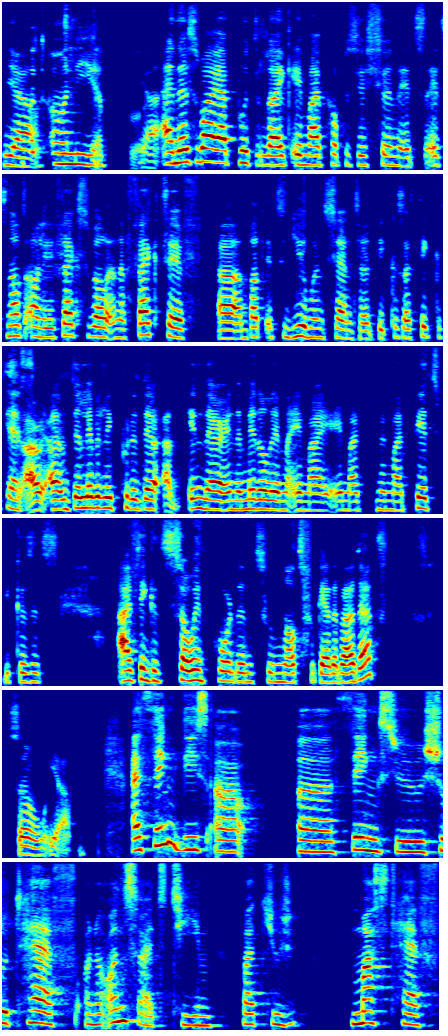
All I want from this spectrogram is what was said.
Yeah. Not only a, yeah, and that's why I put like in my proposition, it's it's not only flexible and effective, uh, but it's human centered because I think yes. I, I, deliberately put it there uh, in there in the middle in my in my in my in my pitch because it's I think it's so important to not forget about that. So yeah, I think these are uh, things you should have on an on-site team, but you must have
